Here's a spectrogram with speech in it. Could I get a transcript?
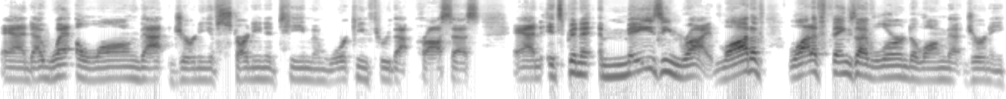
And I went along that journey of starting a team and working through that process. And it's been an amazing ride. A lot of lot of things I've learned along that journey.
